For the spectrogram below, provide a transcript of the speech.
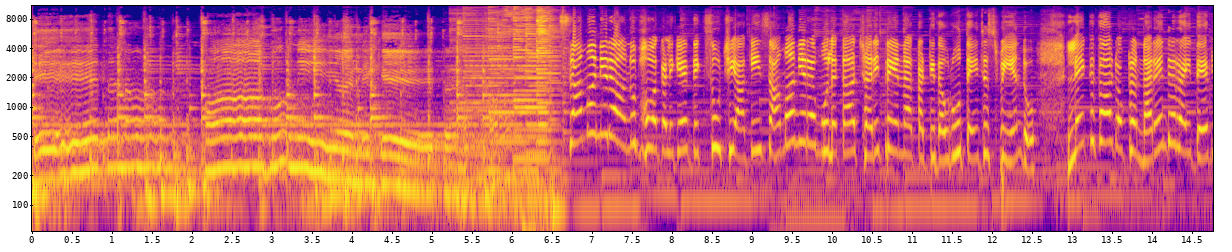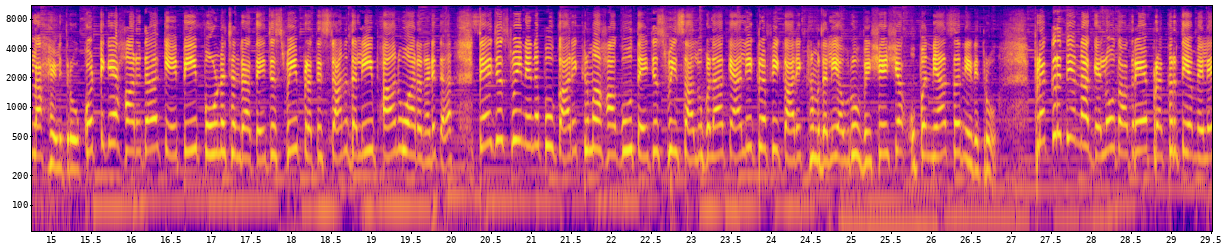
चेतना आगुनि अनिकेतना ಅನುಭವಗಳಿಗೆ ದಿಕ್ಸೂಚಿಯಾಗಿ ಸಾಮಾನ್ಯರ ಮೂಲಕ ಚರಿತ್ರೆಯನ್ನ ಕಟ್ಟಿದವರು ತೇಜಸ್ವಿ ಎಂದು ಲೇಖಕ ಡಾಕ್ಟರ್ ನರೇಂದ್ರ ರೈ ತೇರ್ಲಾ ಹೇಳಿದರು. ಕೊಟ್ಟಿಗೆ ಹಾರದ ಕೆಪಿ ಪೂರ್ಣಚಂದ್ರ ತೇಜಸ್ವಿ ಪ್ರತಿಷ್ಠಾನದಲ್ಲಿ ಭಾನುವಾರ ನಡೆದ ತೇಜಸ್ವಿ ನೆನಪು ಕಾರ್ಯಕ್ರಮ ಹಾಗೂ ತೇಜಸ್ವಿ ಸಾಲುಗಳ ಕ್ಯಾಲಿಗ್ರಫಿ ಕಾರ್ಯಕ್ರಮದಲ್ಲಿ ಅವರು ವಿಶೇಷ ಉಪನ್ಯಾಸ ನೀಡಿದ್ರು. ಪ್ರಕೃತಿಯನ್ನ ಗೆಲ್ಲೋದಾದ್ರೆ ಪ್ರಕೃತಿಯ ಮೇಲೆ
